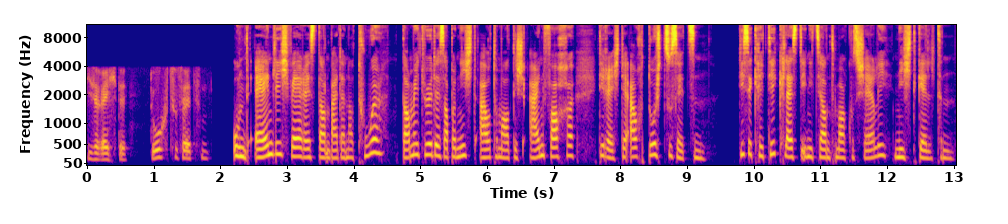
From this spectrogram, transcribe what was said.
diese Rechte durchzusetzen. Und ähnlich wäre es dann bei der Natur. Damit würde es aber nicht automatisch einfacher, die Rechte auch durchzusetzen. Diese Kritik lässt Initiant Markus Scherli nicht gelten.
